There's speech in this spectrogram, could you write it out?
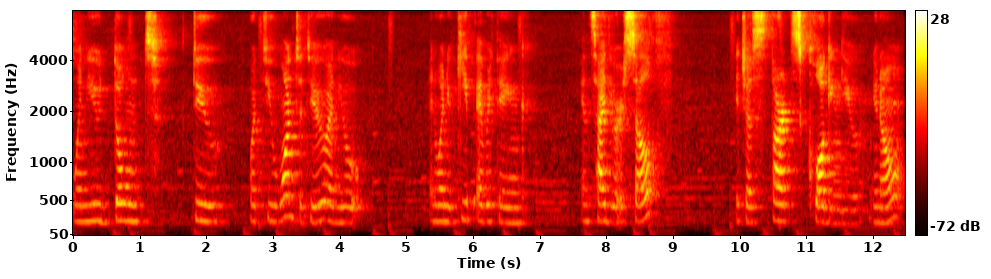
when you don't do what you want to do and you and when you keep everything inside yourself it just starts clogging you you know?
